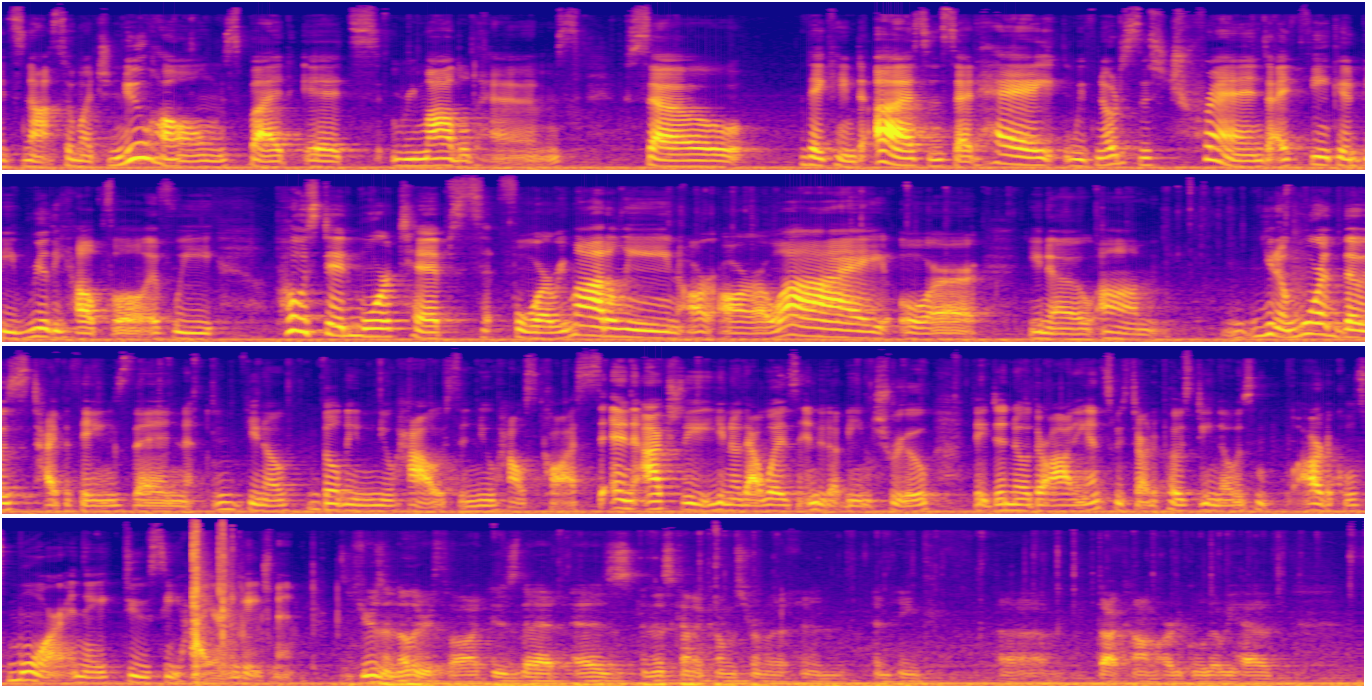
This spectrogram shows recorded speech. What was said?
it's not so much new homes, but it's remodeled homes. So they came to us and said, Hey, we've noticed this trend. I think it'd be really helpful if we posted more tips for remodeling or ROI or, you know, um, you know, more of those type of things than, you know, building a new house and new house costs. And actually, you know, that was ended up being true. They did know their audience. We started posting those articles more and they do see higher engagement. Here's another thought: is that as and this kind of comes from a, an, an Inc. Uh, dot com article that we have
